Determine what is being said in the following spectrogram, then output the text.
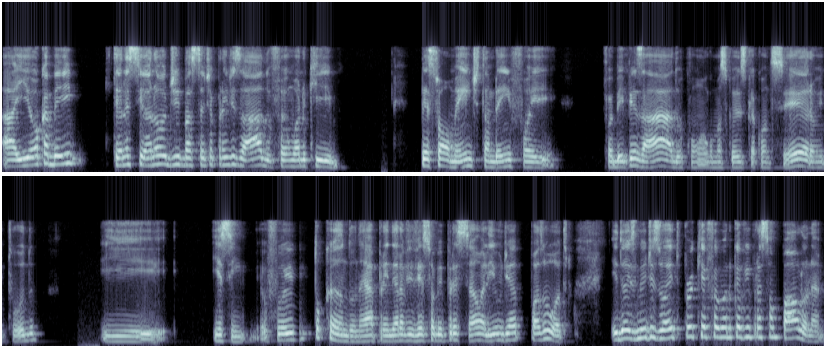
Aí eu acabei tendo esse ano de bastante aprendizado. Foi um ano que, pessoalmente, também foi, foi bem pesado, com algumas coisas que aconteceram e tudo. E, e assim, eu fui tocando, né? Aprendendo a viver sob pressão ali um dia após o outro. E 2018, porque foi o ano que eu vim para São Paulo, né?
